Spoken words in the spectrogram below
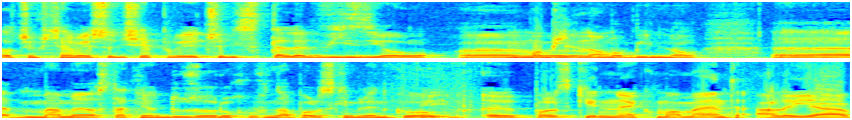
o czym chciałem jeszcze dzisiaj powiedzieć, czyli z telewizją e, mobilną. mobilną. Mamy ostatnio dużo ruchów na polskim rynku. Polski rynek moment, ale ja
